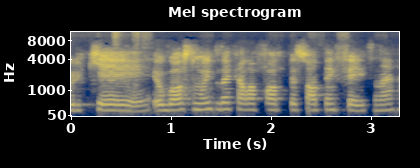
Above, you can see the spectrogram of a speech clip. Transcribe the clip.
porque eu gosto muito daquela foto que o pessoal tem feito, né?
